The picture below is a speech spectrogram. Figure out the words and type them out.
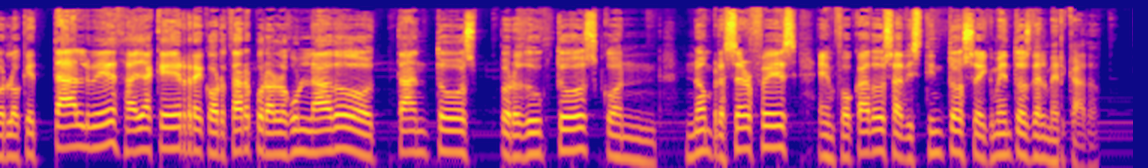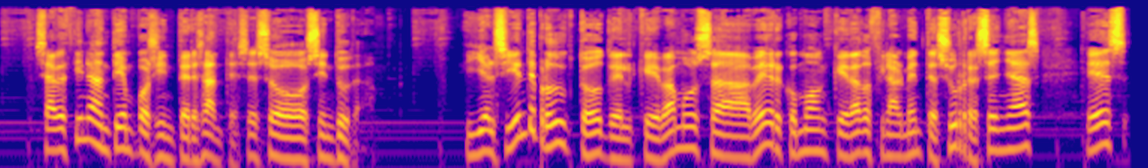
Por lo que tal vez haya que recortar por algún lado tantos productos con nombre Surface enfocados a distintos segmentos del mercado. Se avecinan tiempos interesantes, eso sin duda. Y el siguiente producto del que vamos a ver cómo han quedado finalmente sus reseñas es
